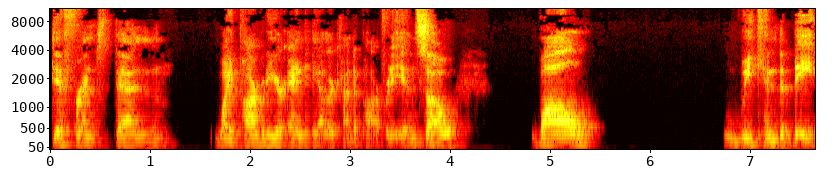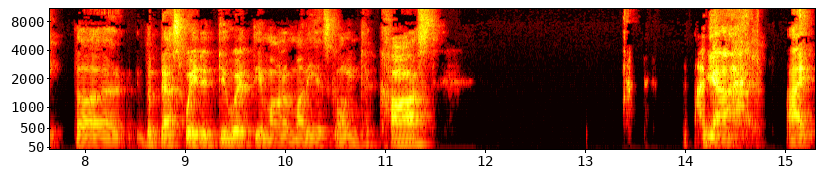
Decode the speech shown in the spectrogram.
different than white poverty or any other kind of poverty. And so while we can debate the the best way to do it the amount of money it's going to cost yeah i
